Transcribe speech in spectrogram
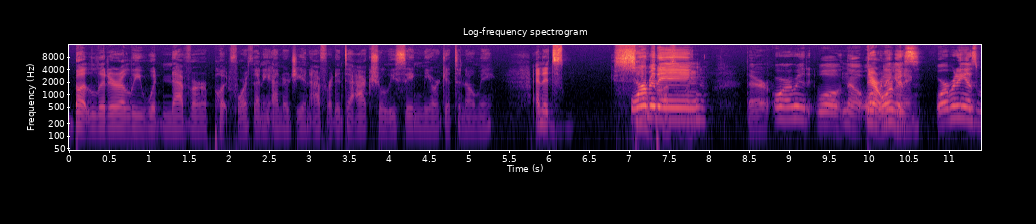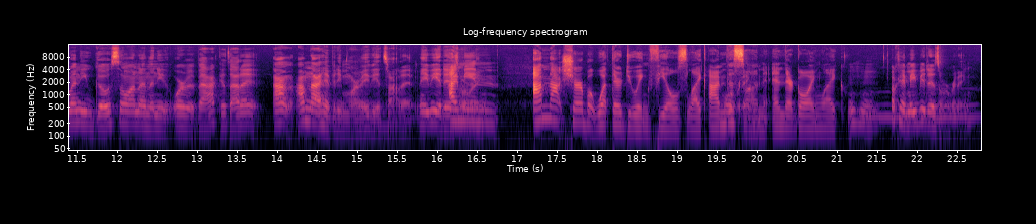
but literally would never put forth any energy and effort into actually seeing me or get to know me. And it's so orbiting. puzzling. They're orbit. Well, no. They're orbiting. orbiting. Is, orbiting is when you go someone and then you orbit back. Is that it? I'm, I'm not hip anymore. Maybe it's not it. Maybe it is. I orbiting. mean, I'm not sure, but what they're doing feels like I'm the sun and they're going like mm-hmm. okay, maybe it is orbiting.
